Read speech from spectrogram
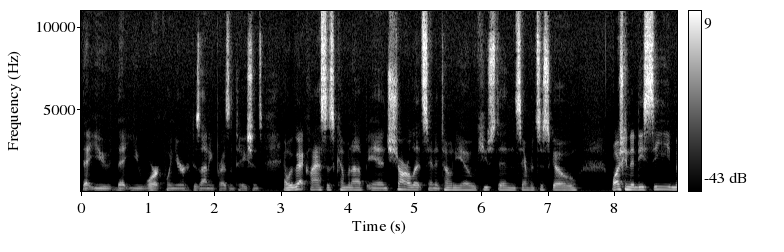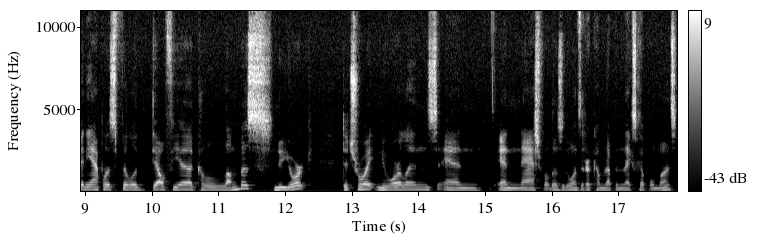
that you that you work when you're designing presentations. And we've got classes coming up in Charlotte, San Antonio, Houston, San Francisco, Washington, D.C., Minneapolis, Philadelphia, Columbus, New York, Detroit, New Orleans, and and Nashville. Those are the ones that are coming up in the next couple of months.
